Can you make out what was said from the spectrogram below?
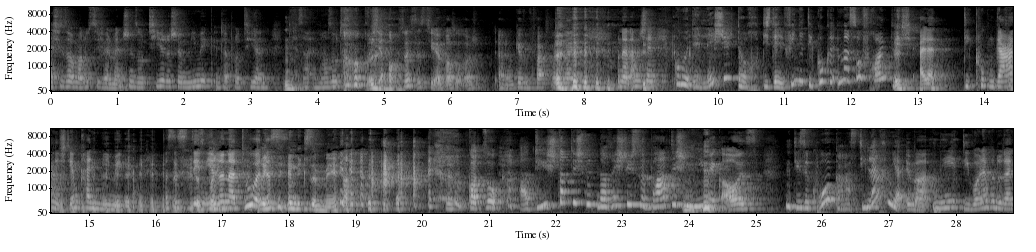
Ich finde es auch immer lustig, wenn Menschen so tierische Mimik interpretieren. Mhm. Der sah immer so traurig aus. Was ist hier einfach so? I don't give a fuck. Und an anderen Stellen, guck mal, der lächelt doch. Die Delfine, die gucken immer so freundlich. Alter, die gucken gar nicht. Die haben keine Mimik. Das ist denen ihre bringt- Natur. Das Bringt dir nichts im Meer. Gott so, ah, die statt dich mit einer richtig sympathischen Mimik aus. Diese Quokkas, die lachen ja immer. Nee, die wollen einfach nur dein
